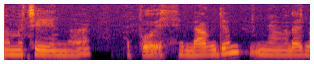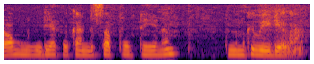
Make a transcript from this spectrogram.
നമ്മൾ ചെയ്യുന്നത്. അപ്പോൾ എല്ലാവരും ഞങ്ങളുടെ ലോങ് വീഡിയോ ഒക്കെ കണ്ട് സപ്പോർട്ട് ചെയ്യണം. നമുക്ക് വീഡിയോ കാണാം.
